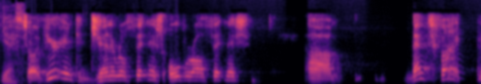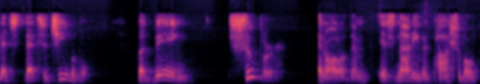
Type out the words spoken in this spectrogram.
Yes. So if you're into general fitness, overall fitness, um, that's fine. That's that's achievable. But being super at all of them is not even possible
